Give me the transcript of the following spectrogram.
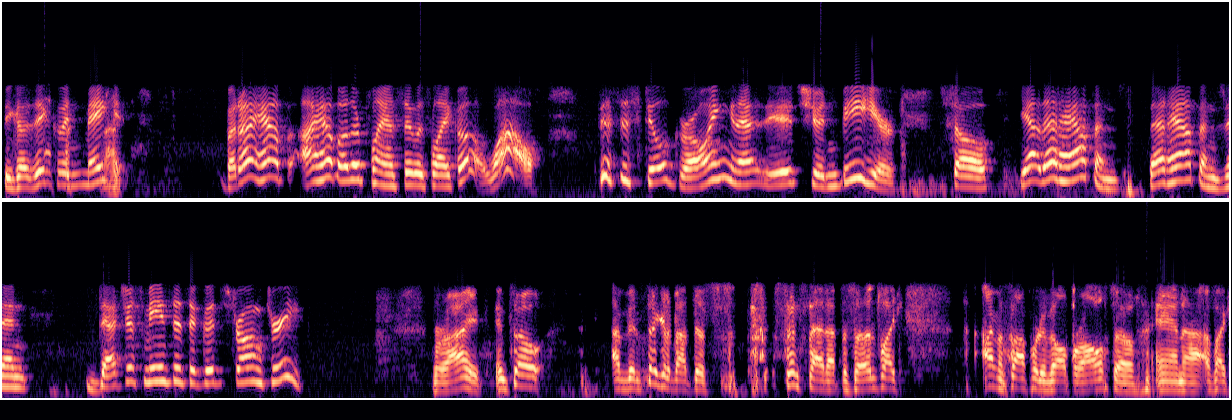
because it couldn't make it. But I have I have other plants that was like, oh wow, this is still growing. That it shouldn't be here. So yeah, that happens. That happens, and that just means it's a good strong tree. Right. And so I've been thinking about this since that episode. It's like I'm a software developer also, and uh, I was like,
